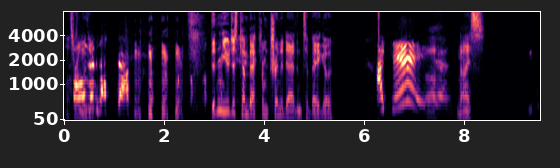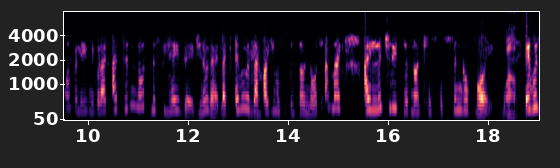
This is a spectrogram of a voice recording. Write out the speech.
What's wrong with you? Didn't you just come back from Trinidad and Tobago? I did. Oh, nice people won't believe me, but I I did not misbehave there. Do you know that? Like everyone's mm-hmm. like, "Oh, you must have been so naughty." I'm like, I literally did not kiss a single boy. Wow. It was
